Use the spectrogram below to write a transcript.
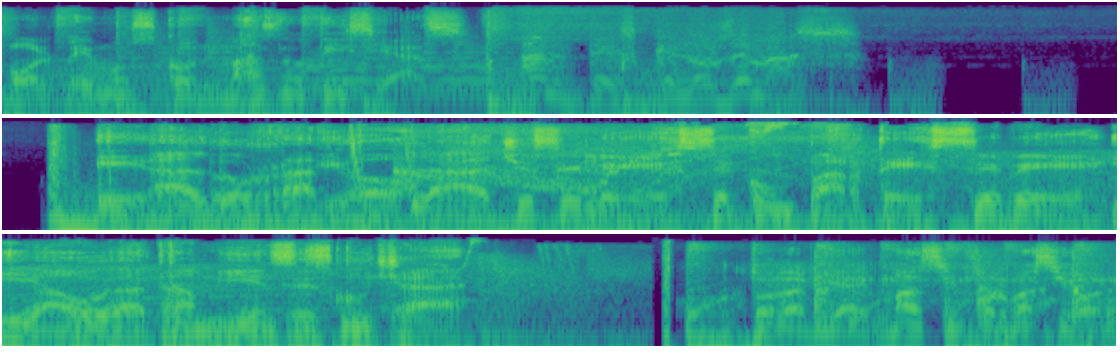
Volvemos con más noticias. Antes que los demás. Heraldo Radio. La HCL se comparte, se ve y ahora también se escucha. Todavía hay más información.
